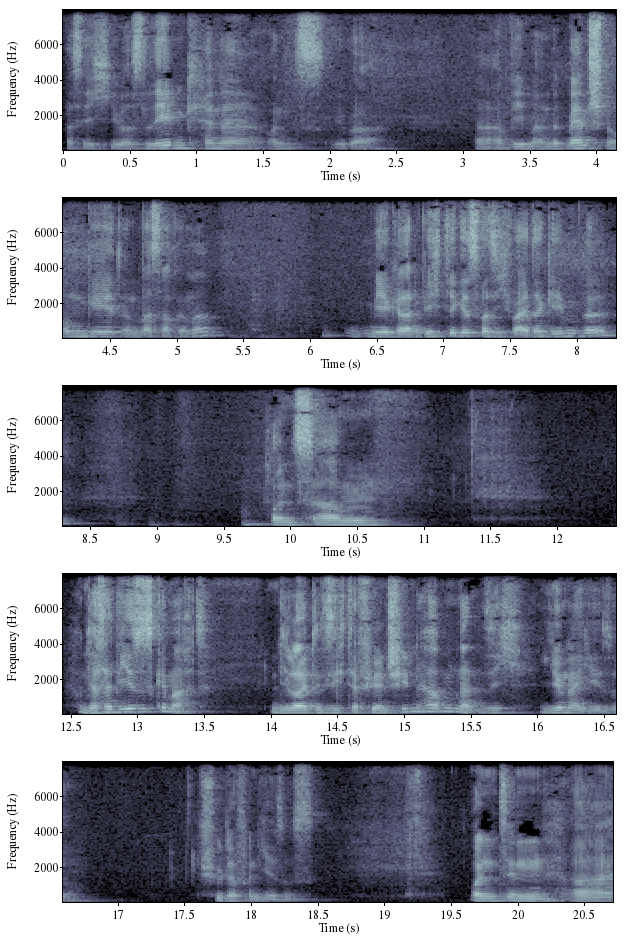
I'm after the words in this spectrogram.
was ich über das Leben kenne und über äh, wie man mit Menschen umgeht und was auch immer mir gerade wichtig ist, was ich weitergeben will. Und, ähm, und das hat Jesus gemacht. Und die Leute, die sich dafür entschieden haben, nannten sich Jünger Jesu, Schüler von Jesus. Und in äh,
